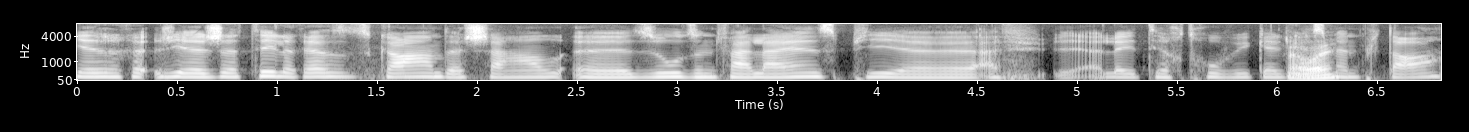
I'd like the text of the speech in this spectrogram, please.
A, a jeté le reste du corps de Charles euh, du haut d'une falaise, puis euh, elle, a été retrouvée quelques Ah ouais? semaines plus tard,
